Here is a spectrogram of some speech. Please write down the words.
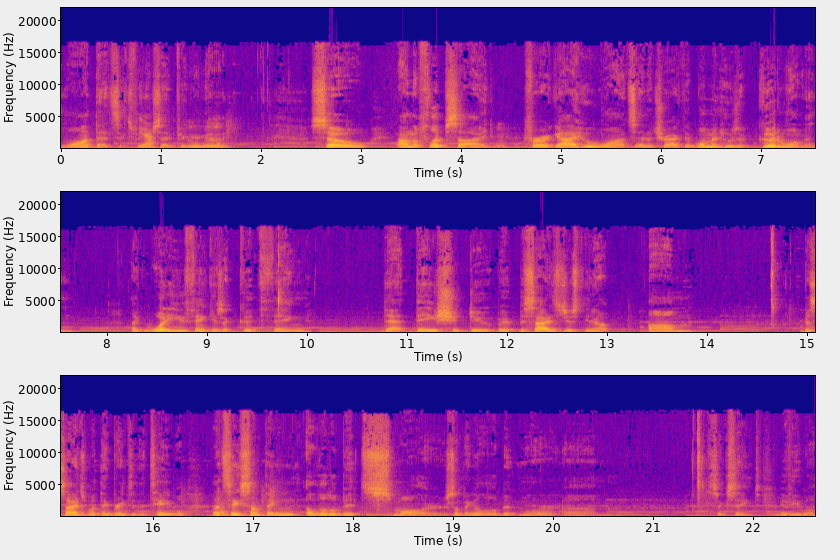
want that six figure, Yeah. seven figure guy. So on the flip side, for a guy who wants an attractive woman who's a good woman, like what do you think is a good thing that they should do besides just you know um, besides what they bring to the table let's say something a little bit smaller something a little bit more um, succinct if you will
